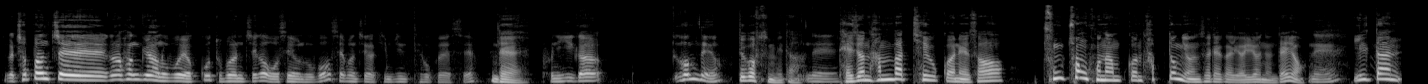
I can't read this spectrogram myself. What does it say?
그러니까 첫 번째가 황교안 후보였고 두 번째가 오세훈 후보, 세 번째가 김진태 후보였어요. 네. 분위기가 뜨겁네요. 뜨겁습니다. 네. 대전 한밭체육관에서 충청 호남권 합동 연설회가 열렸는데요. 네. 일단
